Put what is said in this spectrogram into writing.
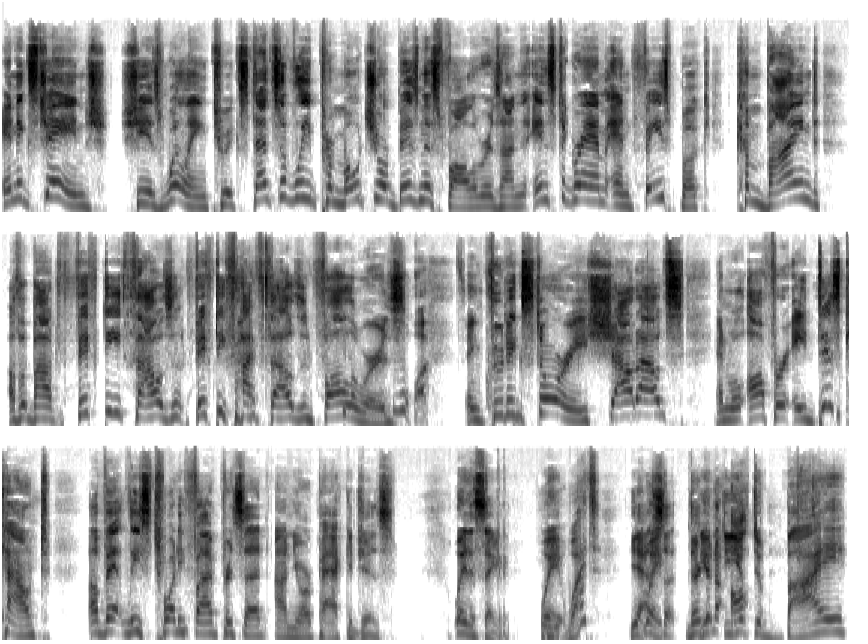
In exchange, she is willing to extensively promote your business followers on Instagram and Facebook, combined of about 50,000, 55,000 followers, including story, shout outs, and will offer a discount of at least 25% on your packages. Wait a second. Wait, what? Yeah, Wait, so they're you, gonna you have to buy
